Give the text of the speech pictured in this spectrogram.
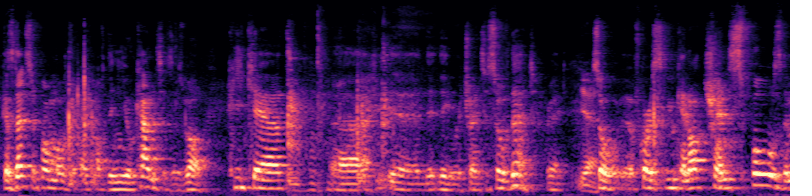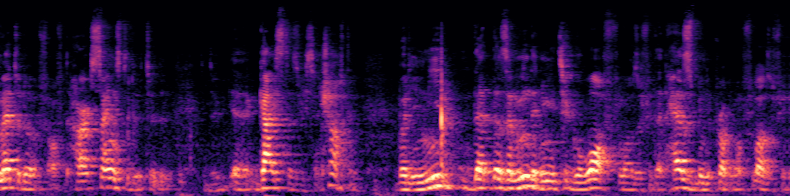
Because that's the problem of the, of the neo-Kantians as well. Rickert, uh, uh, they, they, were trying to solve that, right? Yeah. So, of course, you cannot transpose the method of, of the hard science to the, to the, to the uh, Geisteswissenschaften. But you need, that doesn't mean that you need to go off philosophy. That has been the problem of philosophy.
